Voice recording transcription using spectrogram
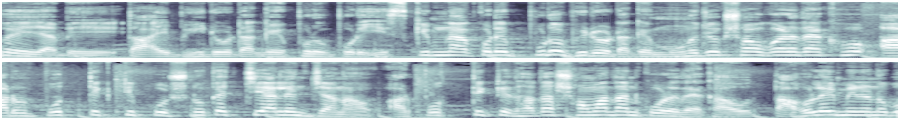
হয়ে যাবে। তাই ভিডিওটাকে পুরোপুরি স্কিম না করে পুরো ভিডিওটাকে মনোযোগ সহকারে দেখো আর প্রত্যেকটি প্রশ্নকে চ্যালেঞ্জ জানাও আর প্রত্যেকটি ধাঁধা সমাধান করে দেখাও। তাহলেই মেনে নেব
